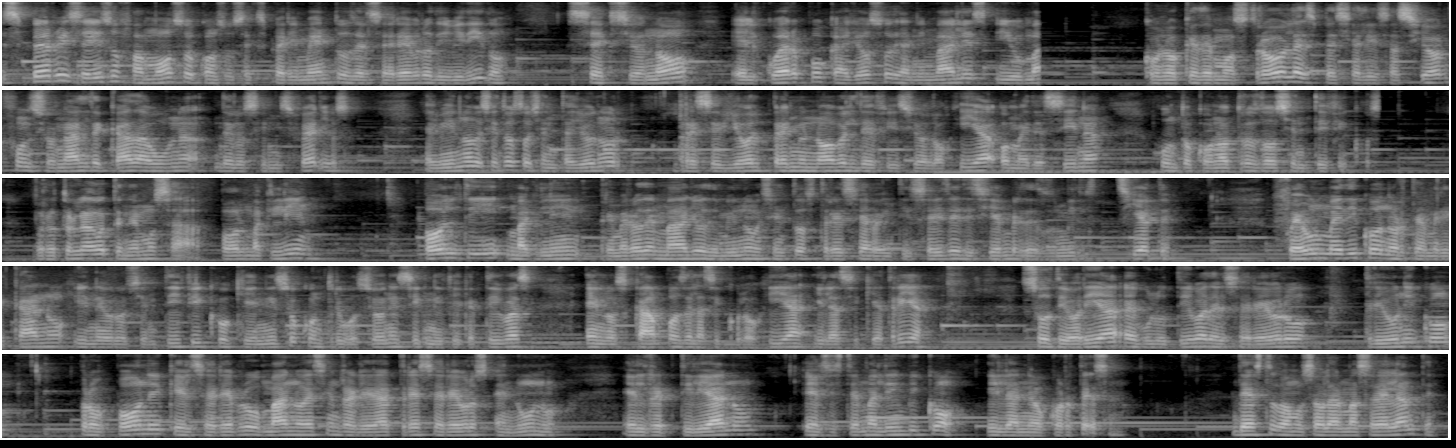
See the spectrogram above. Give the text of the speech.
Sperry se hizo famoso con sus experimentos del cerebro dividido. Seccionó el cuerpo calloso de animales y humanos con lo que demostró la especialización funcional de cada uno de los hemisferios. En 1981 recibió el Premio Nobel de Fisiología o Medicina junto con otros dos científicos. Por otro lado tenemos a Paul MacLean. Paul D. MacLean, 1 de mayo de 1913 a 26 de diciembre de 2007, fue un médico norteamericano y neurocientífico quien hizo contribuciones significativas en los campos de la psicología y la psiquiatría. Su teoría evolutiva del cerebro triúnico propone que el cerebro humano es en realidad tres cerebros en uno, el reptiliano, el sistema límbico y la neocorteza. De esto vamos a hablar más adelante.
